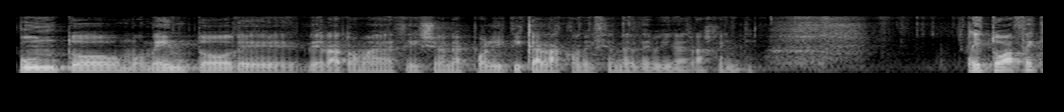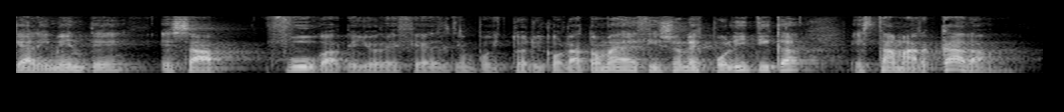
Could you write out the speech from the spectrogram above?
punto, momento de, la toma de decisiones políticas las condiciones de vida de la gente. Esto hace que alimente esa fuga que yo decía del tiempo histórico. La toma de decisiones políticas está marcada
